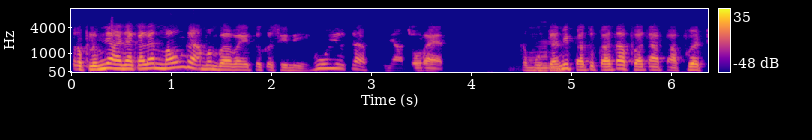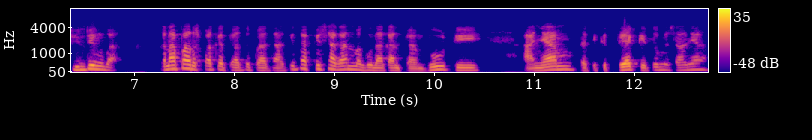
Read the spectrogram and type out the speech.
Problemnya hanya kalian mau nggak membawa itu ke sini? Oh ya udah punya coret. Kemudian hmm. ini batu bata buat apa? Buat dinding, Pak. Kenapa harus pakai batu bata? Kita bisa kan menggunakan bambu di anyam, jadi gedek gitu misalnya.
